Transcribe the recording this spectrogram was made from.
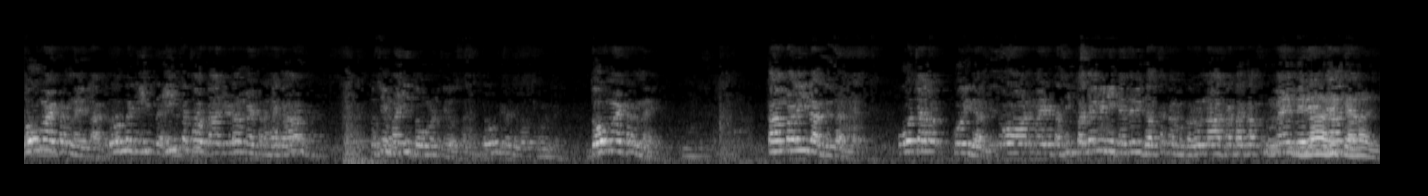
ਦੋ ਮੈਟਰ ਨੇ ਲੱਗ ਦੋ ਮਿੰਟ ਹੀ ਇੱਕ ਇੱਕ ਤੁਹਾਡਾ ਜਿਹੜਾ ਮੈਟਰ ਹੈਗਾ ਤੁਸੀਂ ਭਾਜੀ ਦੋ ਮਿੰਟ ਦਿਓ ਸਾਨੂੰ। ਦੋ ਮਿੰਟ ਦੋ ਮਿੰਟ। ਦੋ ਮੈਟਰ ਨੇ। ਕੰਮ ਵਾਲੀ ਲੱਗ ਗੱਲ ਹੈ ਉਹ ਚਲ ਕੋਈ ਗੱਲ ਨਹੀਂ ਉਹ ਔਨ ਮੈਰਿਟ ਅਸੀਂ ਕਦੇ ਵੀ ਨਹੀਂ ਕਹਿੰਦੇ ਵੀ ਗਲਤ ਕੰਮ ਕਰੋ ਨਾ ਸਾਡਾ ਗਲਤ ਮੈਂ ਮੇਰੇ ਨਾ ਅਸੀਂ ਕਹਿਣਾ ਜੀ।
